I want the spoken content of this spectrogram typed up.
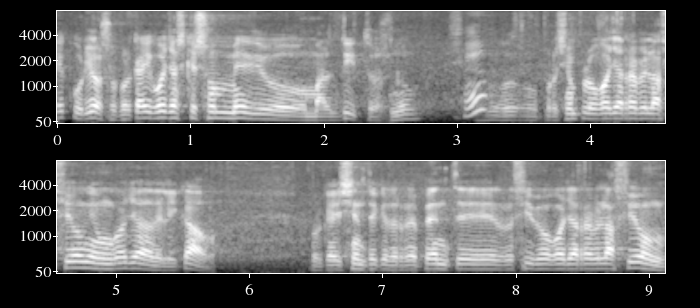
é curioso, porque hai Goyas que son medio malditos, non? Sí? O, por exemplo, o Goya Revelación é un Goya delicado, porque hai xente que de repente recibe o Goya Revelación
